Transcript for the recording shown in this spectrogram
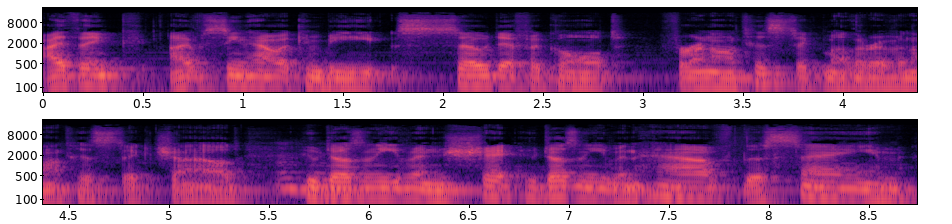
I think I've seen how it can be so difficult for an autistic mother of an autistic child who doesn't even sh- who doesn't even have the same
